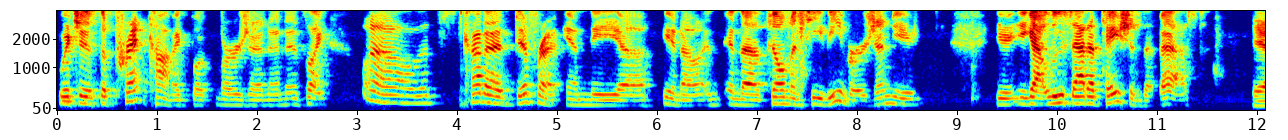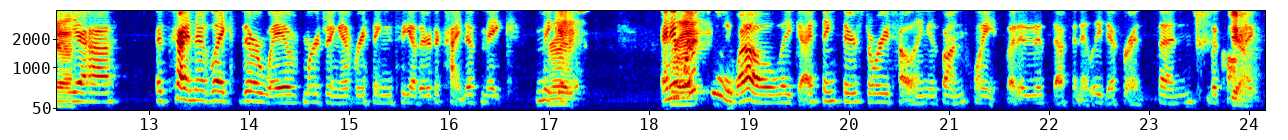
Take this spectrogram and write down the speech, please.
which is the print comic book version, and it's like, well, it's kind of different in the uh, you know in, in the film and TV version. You you you got loose adaptations at best. Yeah, yeah, it's kind of like their way of merging everything together to kind of make make Right. it and it Right. works really well like i think their storytelling is on point but it is definitely different than the Yeah. comics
